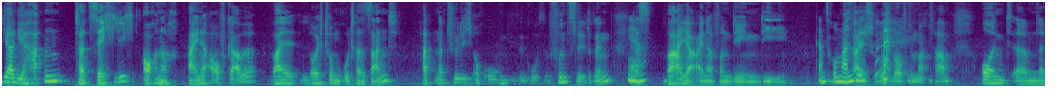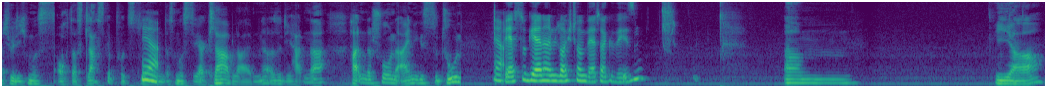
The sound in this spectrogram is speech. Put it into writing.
Ja, die hatten tatsächlich auch noch eine Aufgabe, weil Leuchtturm Roter Sand hat natürlich auch oben diese große Funzel drin. Ja. Das war ja einer von denen, die ganz romantisch. Rundlauf gemacht haben. Und ähm, natürlich muss auch das Glas geputzt werden. Ja. Das musste ja klar bleiben. Ne? Also die hatten da, hatten da schon einiges zu tun. Ja. Wärst du gerne ein Leuchtturmwärter gewesen? Ähm, ja,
